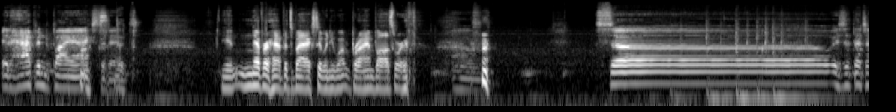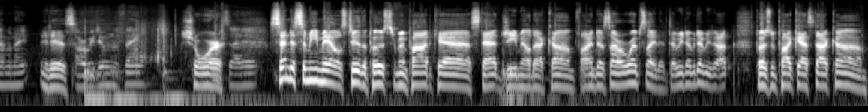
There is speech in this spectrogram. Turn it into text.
It happened by accident. It never happens by accident when you want Brian Bosworth. Um, so is it that time of night? It is. Are we doing the thing? Sure. Is that it? Send us some emails to the Poster Men Podcast at gmail.com. Find us on our website at www.postmanpodcast.com.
